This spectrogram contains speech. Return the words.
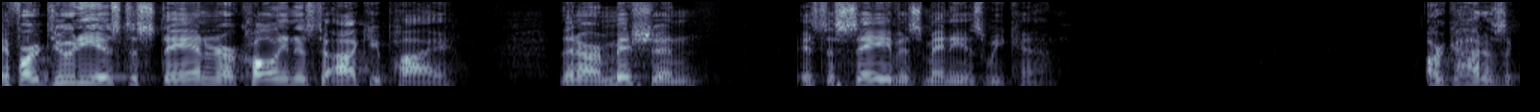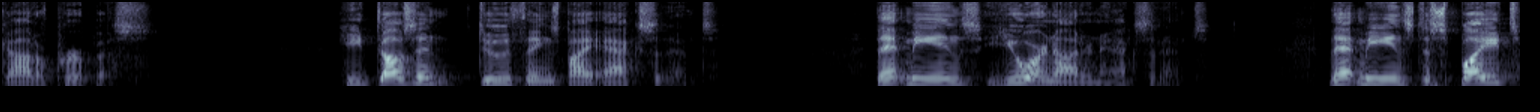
If our duty is to stand and our calling is to occupy, then our mission is to save as many as we can. Our God is a God of purpose. He doesn't do things by accident. That means you are not an accident. That means despite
